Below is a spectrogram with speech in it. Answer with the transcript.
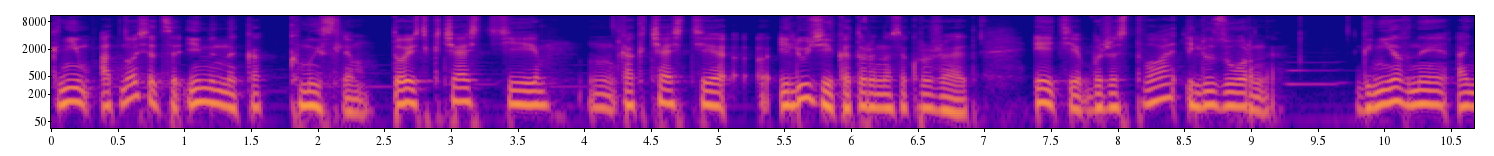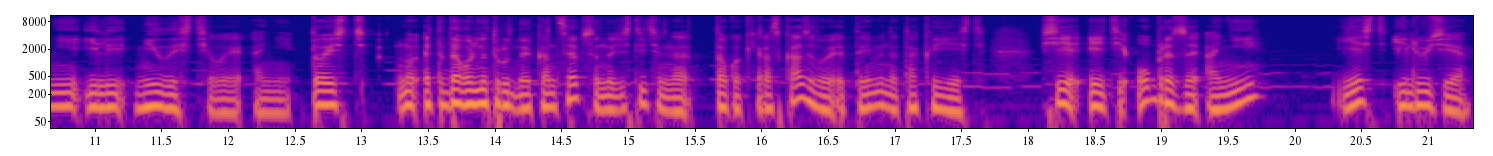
К ним относятся именно как к мыслям. То есть к части как части э, иллюзии, которые нас окружают. Эти божества иллюзорны. Гневные они или милостивые они. То есть, ну, это довольно трудная концепция, но действительно, то, как я рассказываю, это именно так и есть. Все эти образы, они есть иллюзия.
